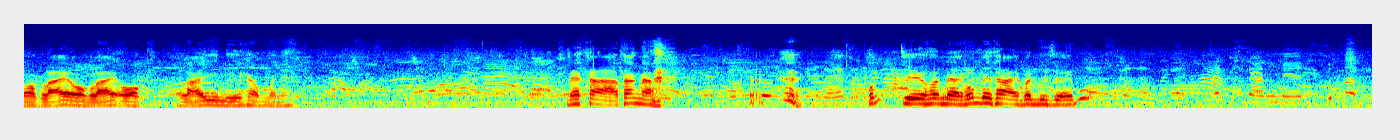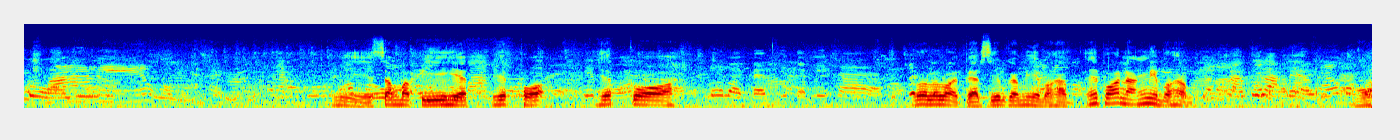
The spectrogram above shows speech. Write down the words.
ออกหลายออกหลายออกหลายอีหลีครับมันนี้แม่ค้าทั้งนั้นผมเจอคนใดผมไปถ่ายเพิ่นอยู่เฉยปุ๊บ นี่สมปีเห็ดเห็ดเพาะเห็ดกอร้อยแปดสิบก็มีค่ะโลละร้อยแปดสิบก็มีป่ะครับเห็ดเพาะหนังนี่ป่ะครับ ราคาตัวหลังแล้วนี่ค่ะอ๋อ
